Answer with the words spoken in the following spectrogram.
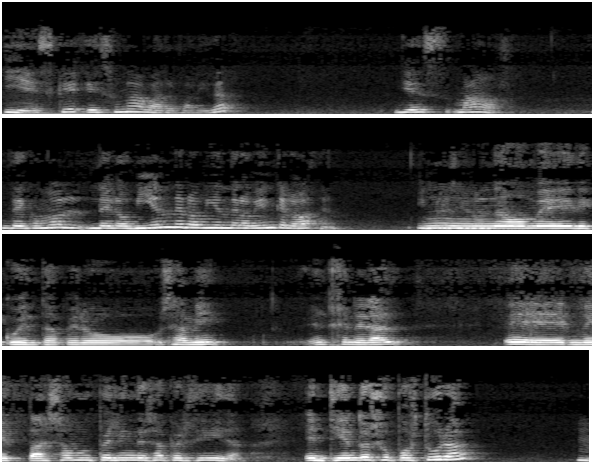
Y es que es una barbaridad. Y es, vamos, de cómo, de lo bien, de lo bien, de lo bien que lo hacen. Impresionante. No me di cuenta, pero, o sea, a mí, en general, eh, me pasa un pelín desapercibida. Entiendo su postura, Mm.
